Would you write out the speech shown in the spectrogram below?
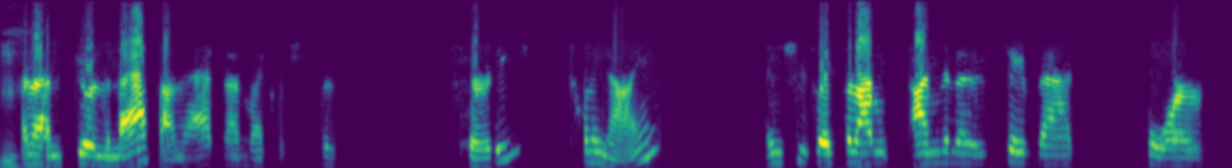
Mhm. And I'm doing the math on that, and I'm like, which was 30, 29? And she's like, but I'm I'm gonna save that for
